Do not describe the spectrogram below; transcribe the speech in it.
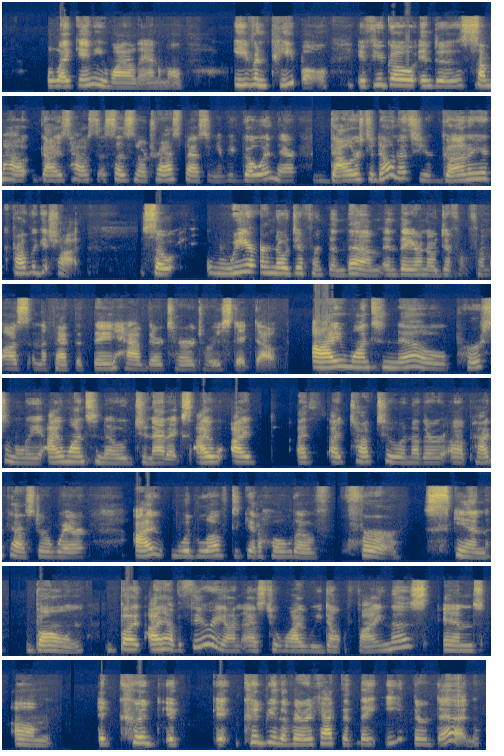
like any wild animal even people if you go into some guy's house that says no trespassing if you go in there dollars to donuts you're gonna probably get shot so we are no different than them and they are no different from us in the fact that they have their territory staked out i want to know personally i want to know genetics i i i, I talked to another uh, podcaster where i would love to get a hold of fur skin bone but I have a theory on as to why we don't find this, and um, it could it it could be the very fact that they eat their dead.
